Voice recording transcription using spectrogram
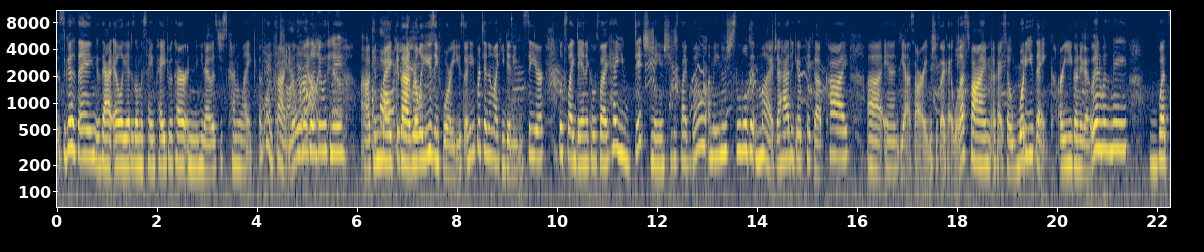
it's a good thing that Elliot is on the same page with her, and you know, it's just kind of like, okay, fine, you don't want nothing to do with me. I can make that really easy for you. So he pretended like he didn't even see her. Looks like Danica was like, hey, you ditched me. And she was like, well, I mean, it was just a little bit much. I had to go pick up Kai. Uh, and yeah, sorry. And she's like, okay, well, that's fine. Okay, so what do you think? Are you going to go in with me? What's,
